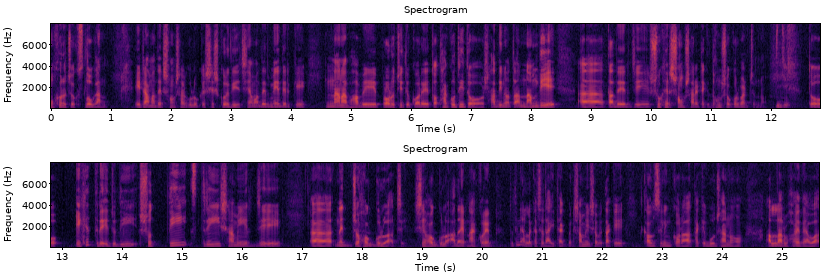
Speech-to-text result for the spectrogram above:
মুখরোচক স্লোগান। এটা আমাদের সংসারগুলোকে শেষ করে দিয়েছে। আমাদের মেয়েদেরকে নানাভাবে প্ররোচিত করে তথাকথিত স্বাধীনতার নাম দিয়ে তাদের যে সুখের সংসার এটাকে ধ্বংস করবার জন্য। তো এক্ষেত্রে যদি সত্যি স্ত্রী স্বামীর যে ন্যায্য হকগুলো আছে সে হকগুলো আদায় না করেন তো তিনি আল্লাহর কাছে দায়ী থাকবেন। স্বামী হিসাবে তাকে কাউন্সেলিং করা, তাকে বোঝানো, আল্লাহর ভয় দেওয়া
